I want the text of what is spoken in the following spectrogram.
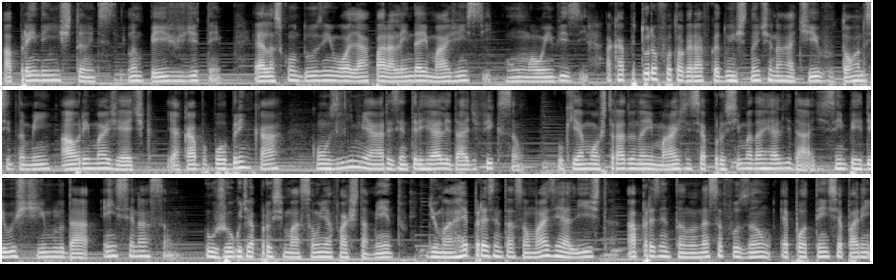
aprendem instantes, lampejos de tempo. Elas conduzem o olhar para além da imagem em si, rumo ao invisível. A captura fotográfica do instante narrativo torna-se também aura imagética e acaba por brincar com os limiares entre realidade e ficção. O que é mostrado na imagem se aproxima da realidade, sem perder o estímulo da encenação o jogo de aproximação e afastamento de uma representação mais realista, apresentando nessa fusão é potência para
